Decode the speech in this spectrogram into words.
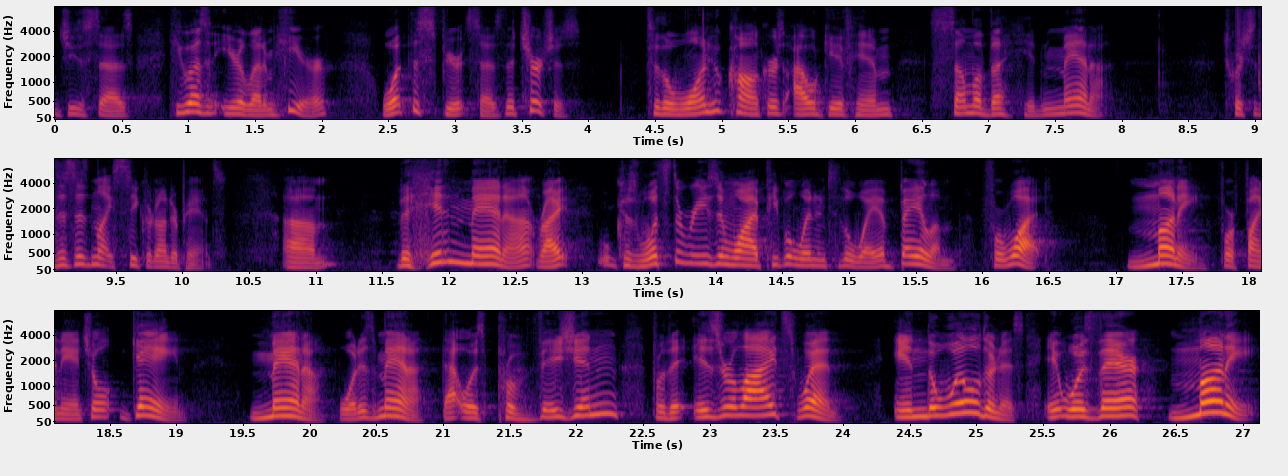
Jesus says, He who has an ear, let him hear what the Spirit says the churches. To the one who conquers, I will give him some of the hidden manna. Which this isn't like secret underpants. Um, the hidden manna, right? Because what's the reason why people went into the way of Balaam? For what? Money, for financial gain. Manna. What is manna? That was provision for the Israelites when? In the wilderness. It was their money,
